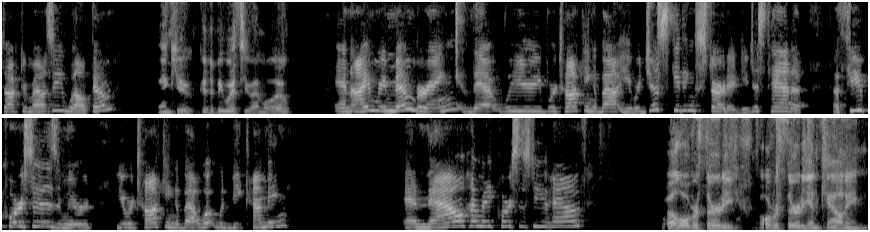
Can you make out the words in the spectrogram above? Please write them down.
Dr. Mauzy, welcome. Thank you. Good to be with you, Emmylou. And I'm remembering that we were talking about you were just getting started. You just had a, a few courses and we were you were talking about what would be coming. And now how many courses do you have? Well, over 30. Over 30 and counting.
